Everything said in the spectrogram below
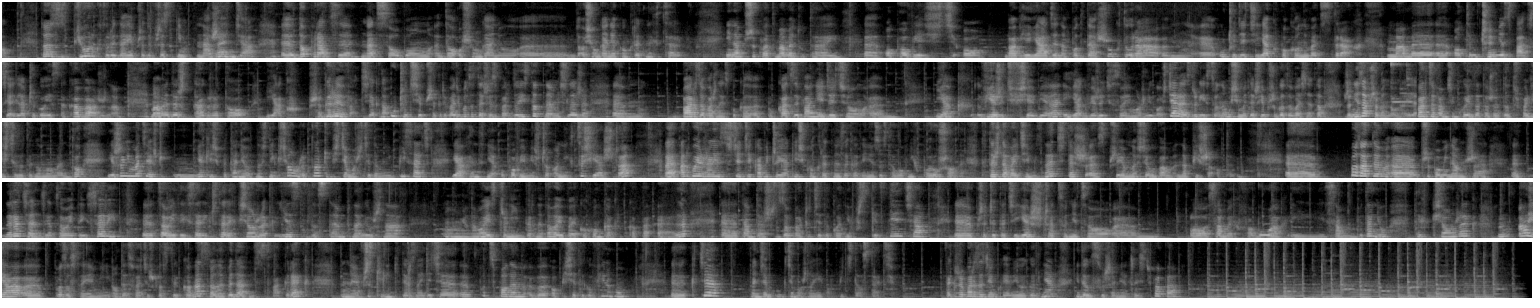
To jest zbiór, który daje przede wszystkim narzędzia e, do pracy nad sobą, e, do, osiąganiu, e, do osiągania konkretnych celów. I na przykład mamy tutaj e, opowieść o bawie Jadze na poddaszu, która e, uczy dzieci, jak pokonywać strach. Mamy e, o tym, czym jest pasja i dlaczego jest taka ważna. Mamy też także to, jak przegrywać, jak nauczyć się przegrywać, bo to też jest bardzo istotne. Myślę, że bardzo ważne jest poka- pokazywanie dzieciom. Jak wierzyć w siebie i jak wierzyć w swoje możliwości, ale z drugiej strony musimy też je przygotować na to, że nie zawsze będą najlepsze. Bardzo Wam dziękuję za to, że dotrwaliście do tego momentu. Jeżeli macie jeszcze mm, jakieś pytania odnośnie książek, to oczywiście możecie do mnie pisać. Ja chętnie opowiem jeszcze o nich coś jeszcze. E, Albo jeżeli jesteście ciekawi, czy jakieś konkretne zagadnienie zostało w nich poruszone, to też dawajcie mi znać, też e, z przyjemnością Wam napiszę o tym. Poza tym e, przypominam, że e, recenzja całej tej serii, e, całej tej serii czterech książek jest dostępna już na, mm, na mojej stronie internetowej bajkochunka.pl. E, tam też zobaczycie dokładnie wszystkie zdjęcia, przeczytacie jeszcze co nieco o samych fabułach i samym wydaniu tych książek, a ja e, pozostaje mi odesłać już Was tylko na stronę wydawnictwa Grek. Mm, Wszystkie linki też znajdziecie e, pod spodem w opisie tego filmu, e, gdzie, będzie, gdzie można je kupić, dostać. Także bardzo dziękuję, miłego dnia i do usłyszenia. Cześć, papa! Pa.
